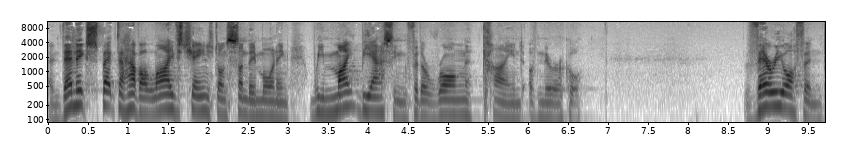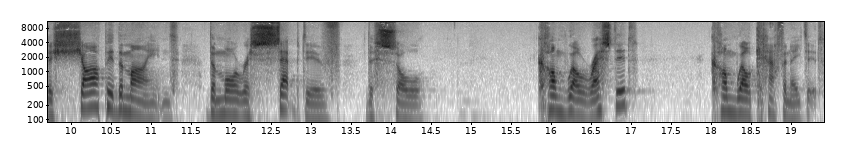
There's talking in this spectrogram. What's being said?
and then expect to have our lives changed on Sunday morning, we might be asking for the wrong kind of miracle. Very often, the sharper the mind, the more receptive the soul. Come well rested, come well caffeinated.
